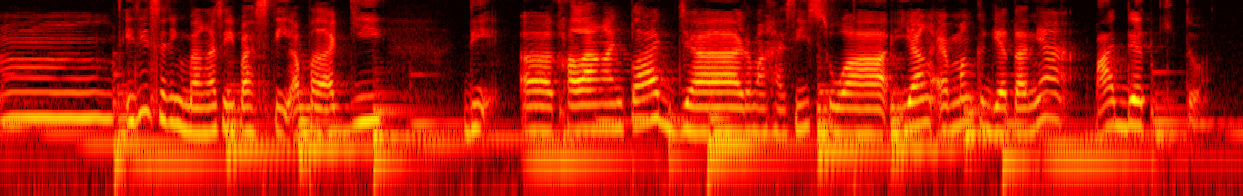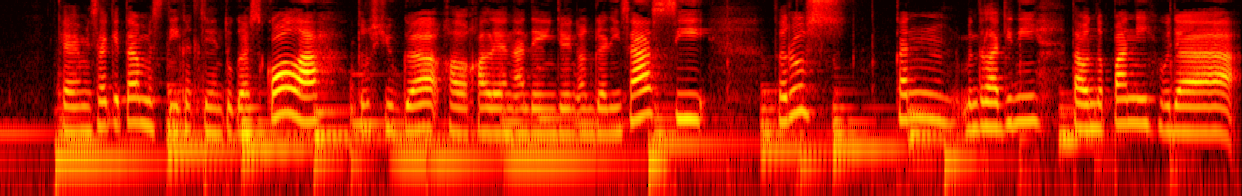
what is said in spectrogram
Hmm, ini sering banget sih pasti, apalagi di uh, kalangan pelajar, mahasiswa yang emang kegiatannya padat gitu kayak misalnya kita mesti kerjain tugas sekolah terus juga kalau kalian ada yang join organisasi terus kan bentar lagi nih tahun depan nih udah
